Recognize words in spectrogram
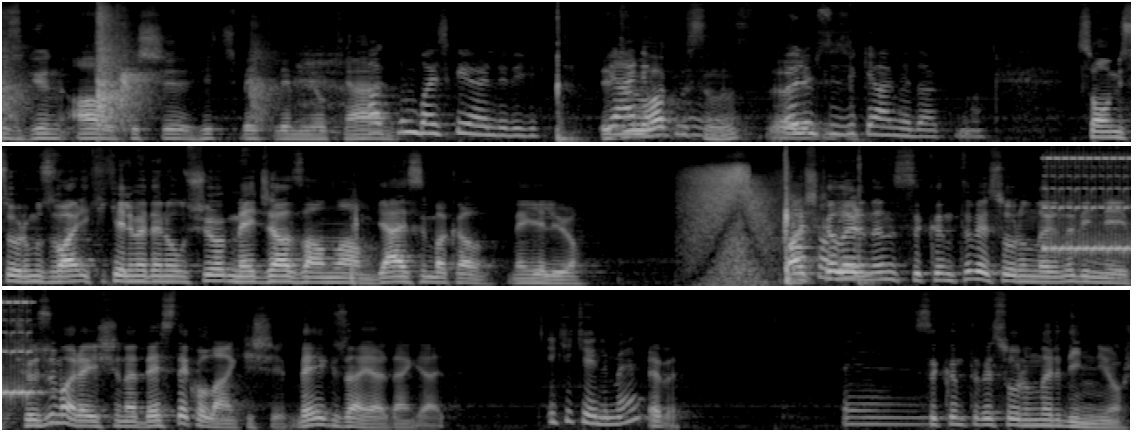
üzgün alkışı hiç beklemiyorken. Aklım başka yerlere gitti. E, yani- haklısınız. Öyle- Ölümsüzlük gelmedi aklıma. Son bir sorumuz var. İki kelimeden oluşuyor. Mecaz anlam. Gelsin bakalım ne geliyor. Başkalarının sıkıntı ve sorunlarını dinleyip çözüm arayışına destek olan kişi. B güzel yerden geldi. İki kelime. Evet. Ee, Sıkıntı ve sorunları dinliyor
